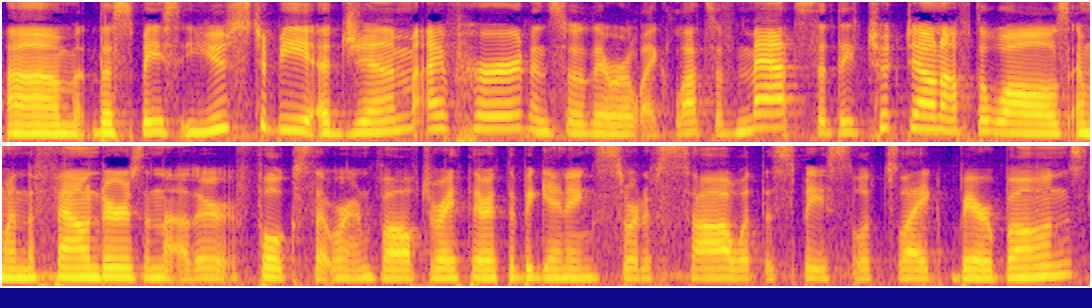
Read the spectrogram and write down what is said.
Um, the space used to be a gym, I've heard, and so there were like lots of mats that they took down off the walls. And when the founders and the other folks that were involved right there at the beginning sort of saw what the space looked like, bare bones,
